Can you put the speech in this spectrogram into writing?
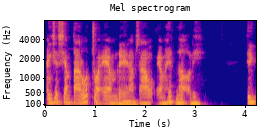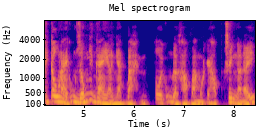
anh sẽ xem tarot cho em để làm sao em hết nợ đi. Thì cái câu này cũng giống như ngày ở Nhật Bản tôi cũng được học vào một cái học sinh ở đấy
